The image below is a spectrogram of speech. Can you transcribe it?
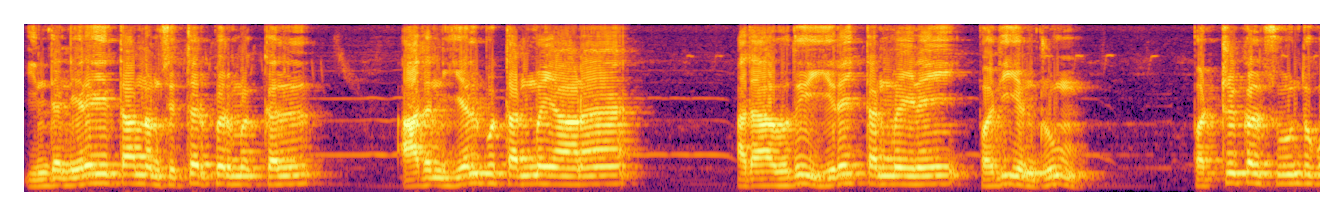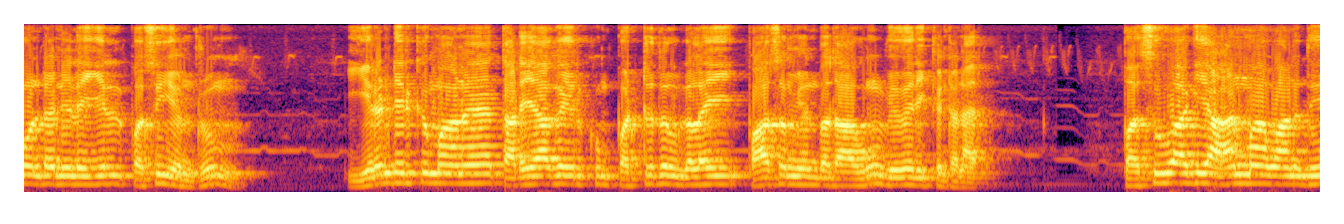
இந்த நிலையைத்தான் நம் சித்தர் பெருமக்கள் அதன் இயல்பு தன்மையான அதாவது இறைத்தன்மையினை பதி என்றும் பற்றுக்கள் சூழ்ந்து கொண்ட நிலையில் பசு என்றும் இரண்டிற்குமான தடையாக இருக்கும் பற்றுதல்களை பாசம் என்பதாகவும் விவரிக்கின்றனர். பசுவாகிய ஆன்மாவானது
